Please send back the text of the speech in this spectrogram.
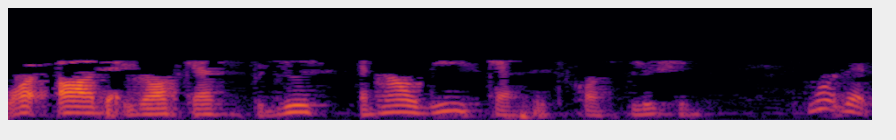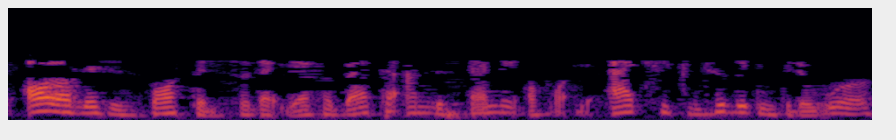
what are the exhaust gases produced, and how these gases cause pollution. Note that all of this is important so that you have a better understanding of what you're actually contributing to the world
